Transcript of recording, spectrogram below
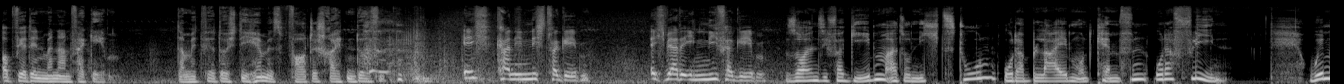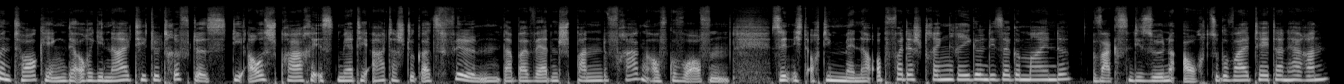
ob wir den Männern vergeben, damit wir durch die Himmelspforte schreiten dürfen. Ich kann ihn nicht vergeben. Ich werde ihn nie vergeben. Sollen sie vergeben, also nichts tun, oder bleiben und kämpfen, oder fliehen? Women Talking, der Originaltitel trifft es. Die Aussprache ist mehr Theaterstück als Film. Dabei werden spannende Fragen aufgeworfen. Sind nicht auch die Männer Opfer der strengen Regeln dieser Gemeinde? Wachsen die Söhne auch zu Gewalttätern heran?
